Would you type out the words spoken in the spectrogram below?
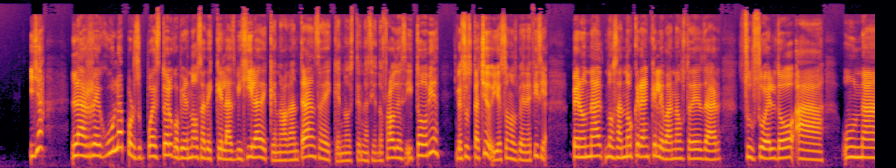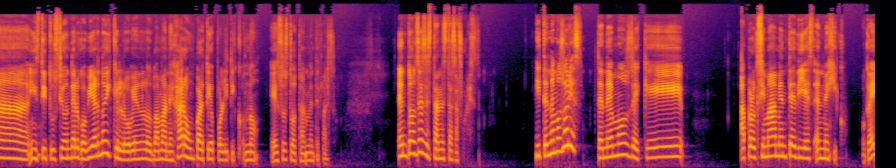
Y ya, las regula, por supuesto, el gobierno, o sea, de que las vigila, de que no hagan tranza, de que no estén haciendo fraudes y todo bien. Eso está chido y eso nos beneficia. Pero o sea, no crean que le van a ustedes dar su sueldo a una institución del gobierno y que el gobierno los va a manejar o un partido político. No, eso es totalmente falso. Entonces están estas afores. Y tenemos varias. Tenemos de que aproximadamente 10 en México, ¿ok?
